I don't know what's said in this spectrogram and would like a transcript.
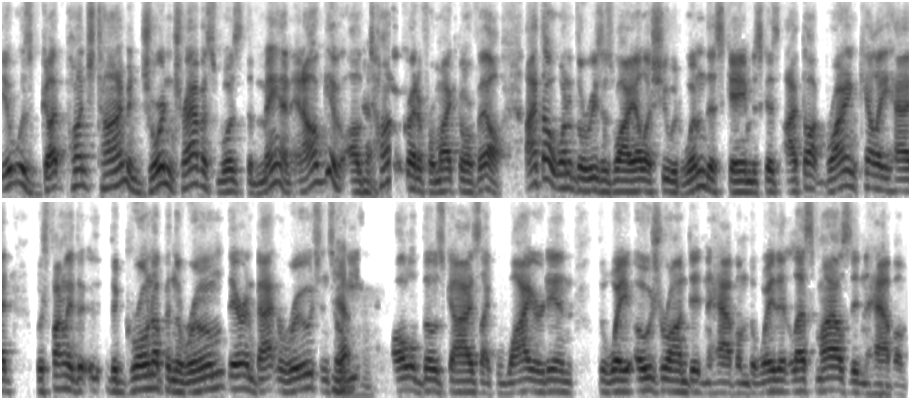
it was gut punch time, and Jordan Travis was the man. And I'll give a yeah. ton of credit for Mike Norvell. I thought one of the reasons why LSU would win this game is because I thought Brian Kelly had was finally the, the grown up in the room there in Baton Rouge, and so yeah. he all of those guys like wired in the way Orgeron didn't have them, the way that Les Miles didn't have them.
